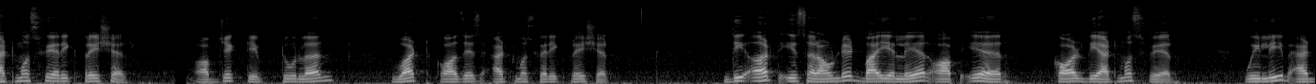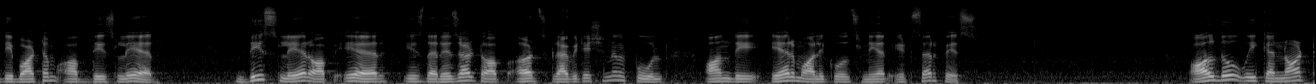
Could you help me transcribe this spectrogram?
Atmospheric pressure. Objective to learn what causes atmospheric pressure. The earth is surrounded by a layer of air called the atmosphere. We live at the bottom of this layer. This layer of air is the result of earth's gravitational pull on the air molecules near its surface. Although we cannot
